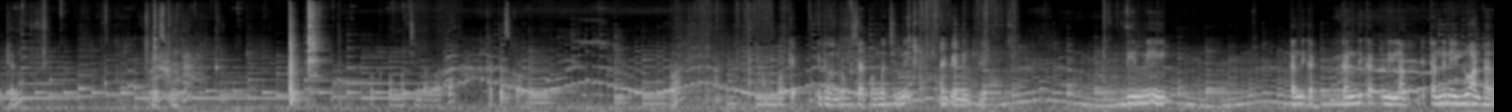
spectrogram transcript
ఓకేనా? వేసుకుంటే వచ్చిన తర్వాత కట్టేసుకోవడం ఓకే ఇటు ఒకసారి పొంగు వచ్చింది అయిపోయింది ఇంక దీన్ని కందికట్ కందికట్టు నీళ్ళు అంటారు అంటే కంది నీళ్ళు అంటారు.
